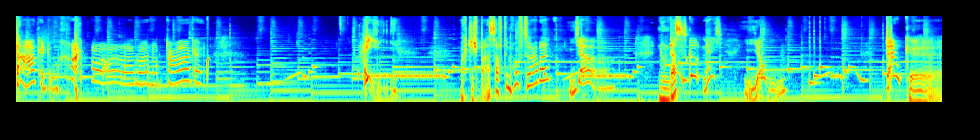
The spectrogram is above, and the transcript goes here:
Tage, du. das waren noch Tage. Hey! Macht dir Spaß, auf dem Hof zu arbeiten? Ja! Nun, das ist gut, nicht? Jo! Danke!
